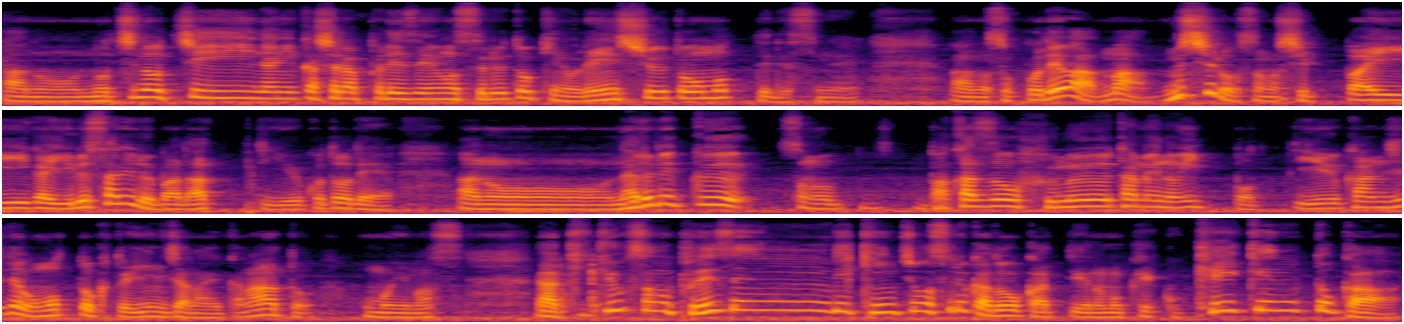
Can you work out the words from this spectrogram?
あの後々何かしらプレゼンをする時の練習と思ってですねあのそこでは、まあ、むしろその失敗が許される場だっていうことであのなるべくその場数を踏むための一歩っていう感じで思っとくといいんじゃないかなと思います。結局そのプレゼンで緊張するかどうかっていうのも結構経験とか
